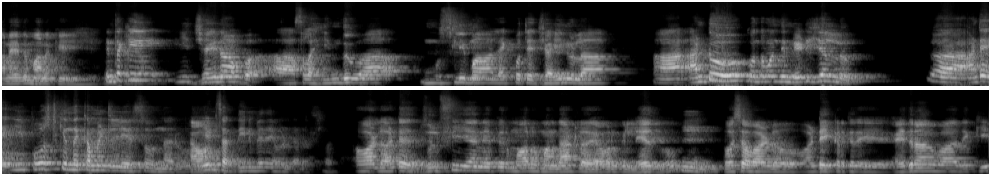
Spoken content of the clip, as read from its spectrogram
అనేది మనకి ఇంతకీ ఈ జైనాబ్ ఆ, అసలు హిందువా ముస్లిమా లేకపోతే జైనులా అంటూ కొంతమంది నెటిజన్లు అంటే ఈ పోస్ట్ కింద కమెంట్లు చేస్తూ ఉన్నారు. ఏంటి సార్ దీని మీద ఏమంటారు అసలు? వాళ్ళు అంటే జుల్ఫీ అనే పేరు మామూలుగా మన దాంట్లో ఎవరికి లేదు. బహుశా వాళ్ళు అంటే ఇక్కడికి హైదరాబాద్కి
